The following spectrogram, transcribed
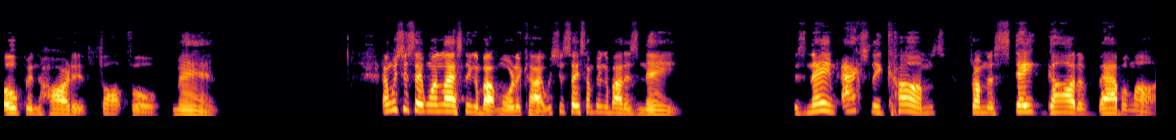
open hearted, thoughtful man. And we should say one last thing about Mordecai. We should say something about his name. His name actually comes from the state god of Babylon,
